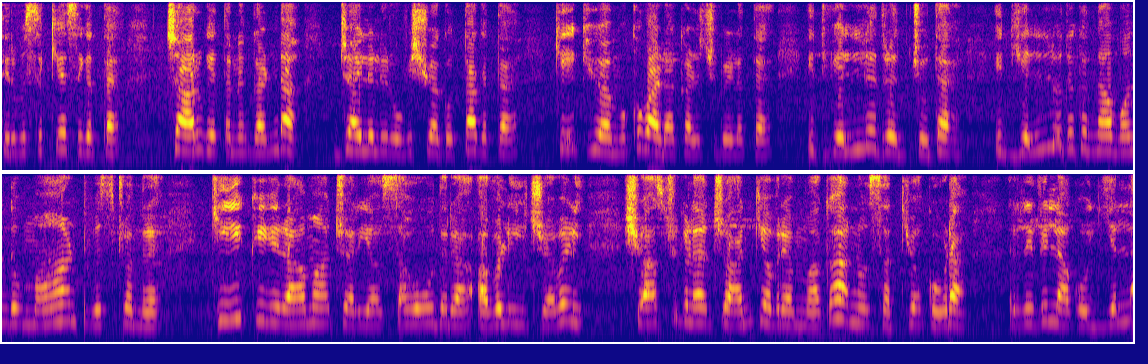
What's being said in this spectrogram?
ತಿರುವು ಸಿಕ್ಕೇ ಸಿಗತ್ತೆ. ಚಾರುಗೆ ತನ್ನ ಗಂಡ ಜೈಲಲ್ಲಿರೋ ವಿಷಯ ಗೊತ್ತಾಗತ್ತೆ. ಕೇಕಿಯ ಮುಖವಾಡ ಕಳಚಿ ಬೀಳುತ್ತೆ. ಇದು ಎಲ್ಲದರ ಜೊತೆ ಇದು ಎಲ್ಲದಕ್ಕಿಂತ ಒಂದು ಮಹಾನ್ ಟ್ವಿಸ್ಟ್ ಅಂದರೆ ಕೆ ಕೆ ರಾಮಾಚಾರ್ಯ ಸಹೋದರ ಅವಳಿ ಜವಳಿ ಶಾಸ್ತ್ರಿಗಳ ಜಾನಕಿ ಅವರ ಮಗ ಅನ್ನೋ ಸತ್ಯ ಕೂಡ ರಿವಿಲ್ ಆಗೋ ಎಲ್ಲ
